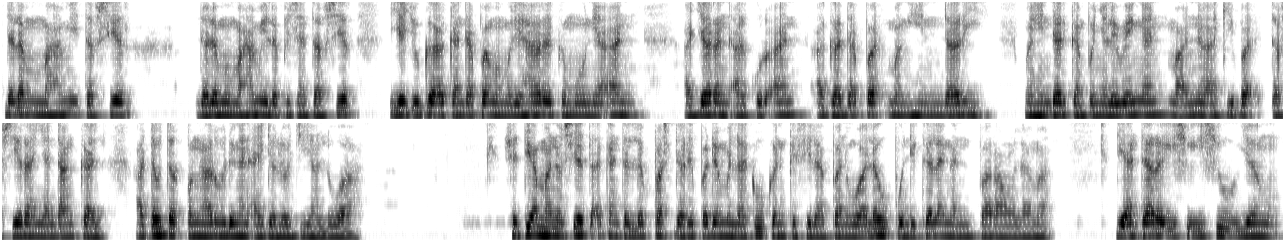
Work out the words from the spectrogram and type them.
Dalam memahami tafsir dalam memahami lapisan tafsir, ia juga akan dapat memelihara kemuliaan ajaran Al-Quran agar dapat menghindari menghindarkan penyelewengan makna akibat tafsiran yang dangkal atau terpengaruh dengan ideologi yang luar. Setiap manusia tak akan terlepas daripada melakukan kesilapan walaupun di kalangan para ulama. Di antara isu-isu yang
